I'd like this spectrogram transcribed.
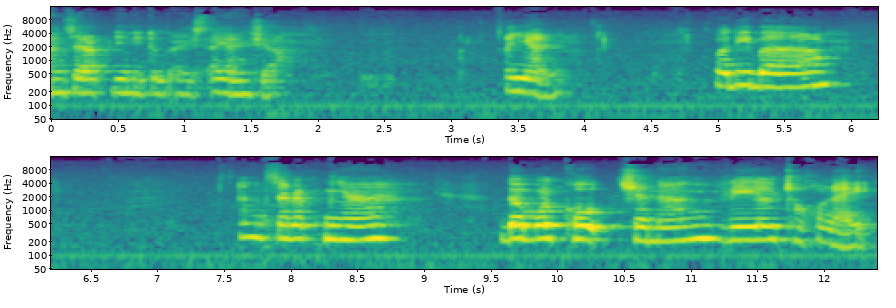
Ang sarap din ito guys. Ayan siya. Ayan. O, diba? Ang sarap niya. Double coat siya ng real chocolate.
